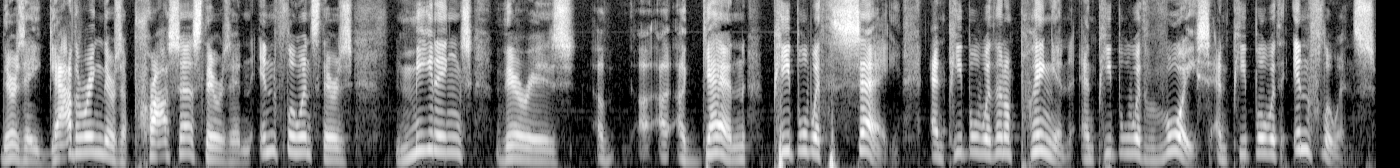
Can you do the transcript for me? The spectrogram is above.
there's a gathering there's a process there's an influence there's meetings there is a, a, again people with say and people with an opinion and people with voice and people with influence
